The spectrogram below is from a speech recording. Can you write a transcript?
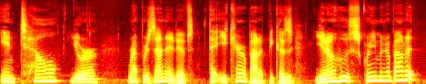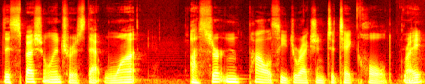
and tell your representatives that you care about it because you know who's screaming about it? The special interests that want a certain policy direction to take hold, right?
